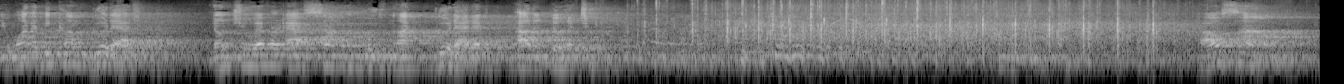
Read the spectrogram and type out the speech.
you want to become good at, don't you ever ask someone who's not good at it how to do it. How sound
